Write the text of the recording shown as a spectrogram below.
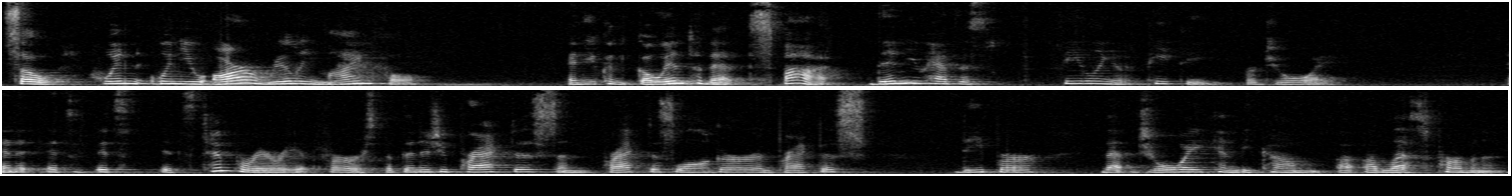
So when when you are really mindful and you can go into that spot then you have this feeling of piti or joy and it, it's it's it's temporary at first but then as you practice and practice longer and practice deeper that joy can become a, a less permanent.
